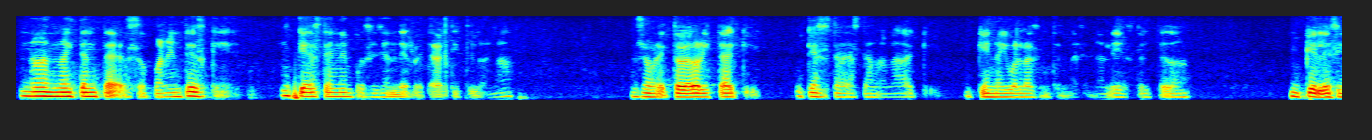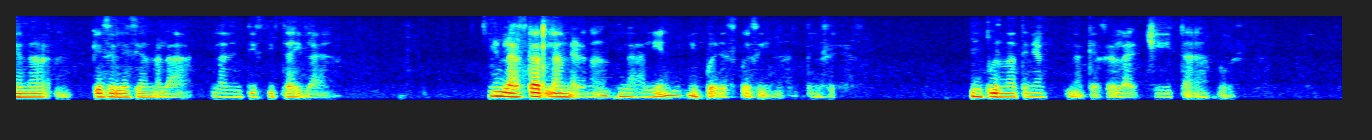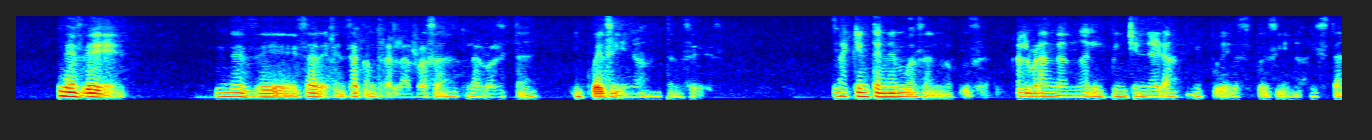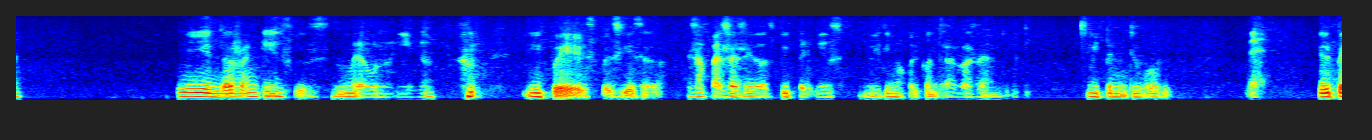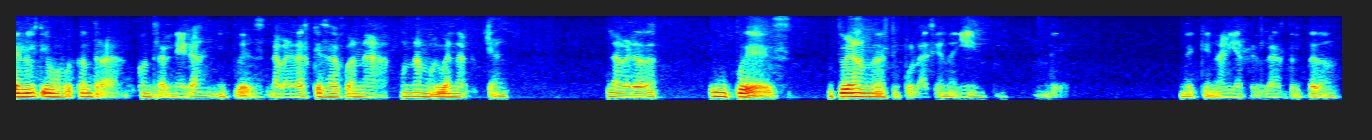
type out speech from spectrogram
no, no hay tantas oponentes que, que estén en posición de retar al título, ¿no? Sobre todo ahorita que, que está esta mamada, que, que no hay vuelos internacionales, el pedo, que lesiona, que se lesiona la, la dentistita y la en la Statlander, ¿no? La Alien, y pues, pues sí, ¿no? entonces, pues no tenía nada que hacer la chita, pues, desde, desde esa defensa contra la rosa, la rosita, y pues sí, ¿no? Entonces, ¿a quién tenemos? Pues, al Brandon, ¿no? El pinche Nera, y pues, pues sí, ¿no? Ahí está. Y en los rankings, pues, número uno allí, ¿no? y pues, pues sí, eso, eso pasó hace dos pay views El último fue contra Rosa, el penúltimo, eh, el penúltimo fue contra, contra el Nera, y pues la verdad es que esa fue una, una muy buena lucha, la verdad. Y pues tuvieron una estipulación allí de, de que no había reglas el pedo.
